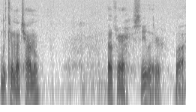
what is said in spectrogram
Look at my channel. Okay, see you later. Bye.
